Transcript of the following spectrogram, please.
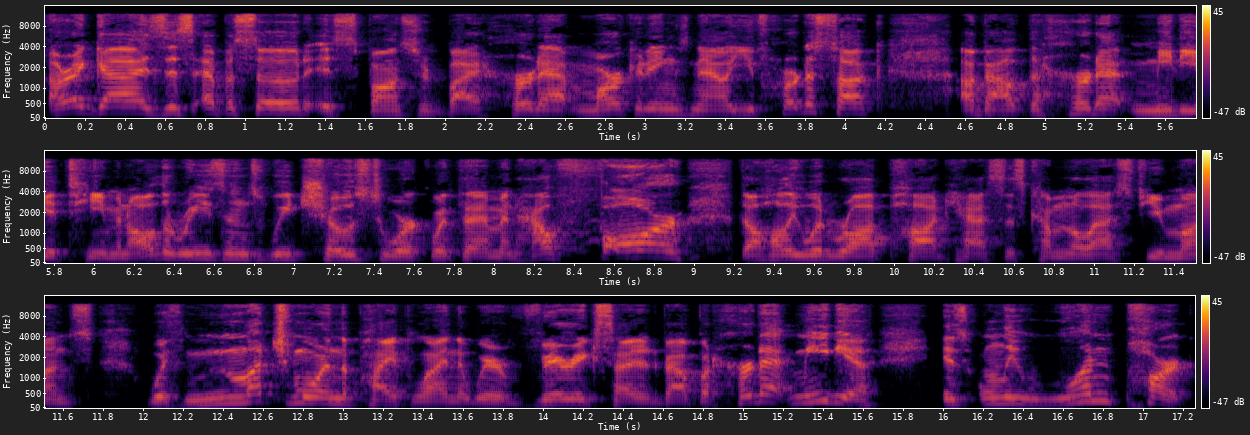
All right, guys, this episode is sponsored by Hurrdat Marketings. Now, you've heard us talk about the Hurrdat Media team and all the reasons we chose to work with them and how far the Hollywood Raw podcast has come in the last few months, with much more in the pipeline that we're very excited about. But Hurrdat Media is only one part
